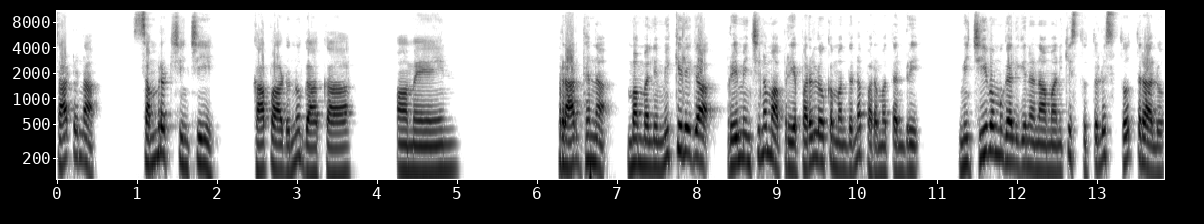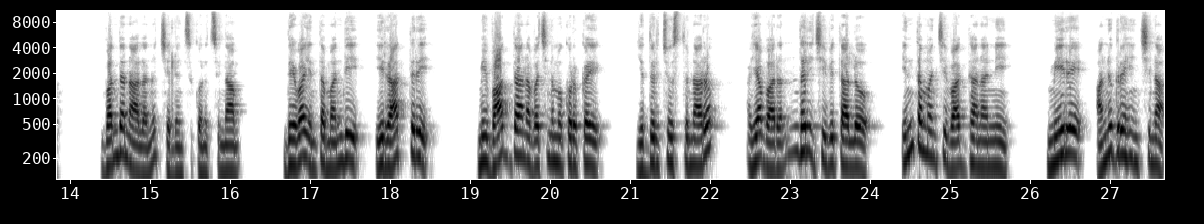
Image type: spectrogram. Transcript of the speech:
చాటున సంరక్షించి కాపాడును గాక. ఆమెన్. ప్రార్థన మమ్మల్ని మిక్కిలిగా ప్రేమించిన మా ప్రియ పరలోకమందున పరమతండ్రి మీ జీవము కలిగిన నామానికి స్థుతులు స్తోత్రాలు వందనాలను చెల్లించుకొనుచున్నాం. దేవా ఎంతమంది ఈ రాత్రి మీ వాగ్దాన వచనము కొరకై ఎదురు చూస్తున్నారో అయ్యా వారందరి జీవితాల్లో ఇంత మంచి వాగ్దానాన్ని మీరే అనుగ్రహించిన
